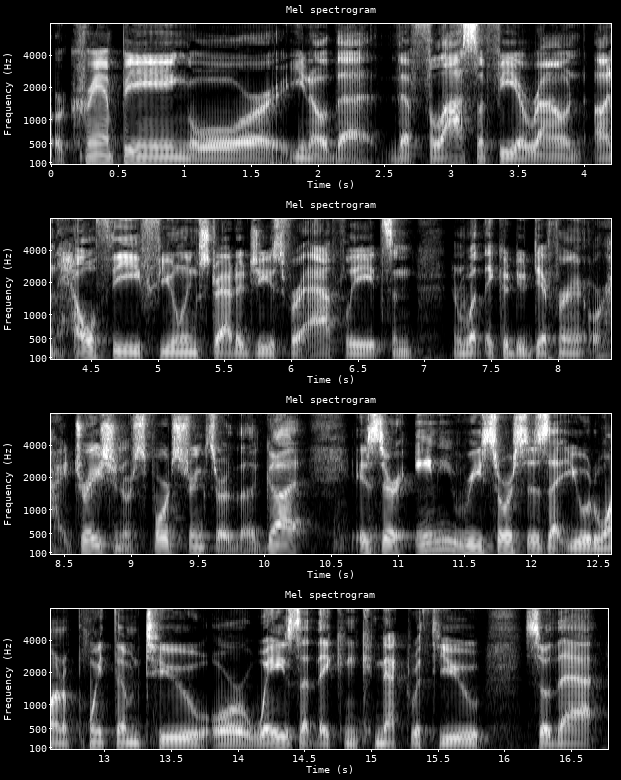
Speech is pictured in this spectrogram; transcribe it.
or cramping or you know the the philosophy around unhealthy fueling strategies for athletes and and what they could do different or hydration or sports drinks or the gut. Is there any resources that you would want to point them to or ways that they can connect with you so that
